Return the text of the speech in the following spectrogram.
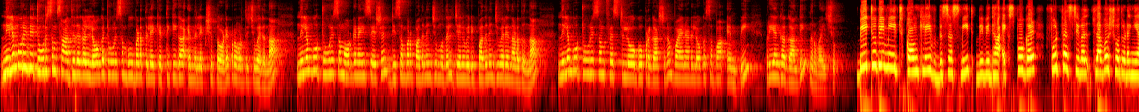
നിലമ്പൂരിന്റെ ടൂറിസം സാധ്യതകൾ ലോക ടൂറിസം ഭൂപടത്തിലേക്ക് എത്തിക്കുക എന്ന ലക്ഷ്യത്തോടെ പ്രവർത്തിച്ചു വരുന്ന നിലമ്പൂർ ടൂറിസം ഓർഗനൈസേഷൻ ഡിസംബർ പതിനഞ്ച് മുതൽ ജനുവരി പതിനഞ്ച് വരെ നടത്തുന്ന നിലമ്പൂർ ടൂറിസം ഫെസ്റ്റ് ലോഗോ പ്രകാശനം വയനാട് ലോക്സഭാ എം പ്രിയങ്ക ഗാന്ധി നിർവഹിച്ചു. ബി ടു ബി മീറ്റ് കോൺക്ലേവ് ബിസിനസ് മീറ്റ് വിവിധ എക്സ്പോകൾ ഫുഡ് ഫെസ്റ്റിവൽ ഫ്ലവർ ഷോ തുടങ്ങിയ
